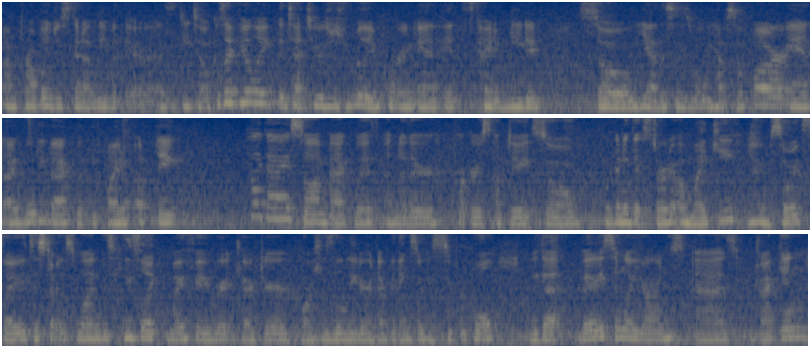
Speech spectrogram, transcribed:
I'm probably just gonna leave it there as detail because I feel like the tattoo is just really important and it's kind of needed. So yeah, this is what we have so far and I will be back with the final update Hi guys, so I'm back with another progress update. So we're gonna get started on Mikey. I'm so excited to start this one. This, he's like my favorite character. Of course, he's the leader and everything, so he's super cool. We got very similar yarns as Draken.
